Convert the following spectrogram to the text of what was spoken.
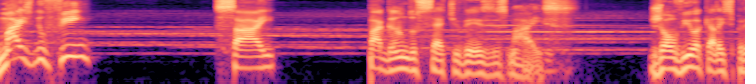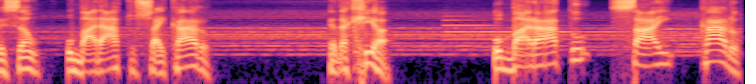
mas no fim sai pagando sete vezes mais. Já ouviu aquela expressão? O barato sai caro? É daqui, ó. O barato sai caro.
